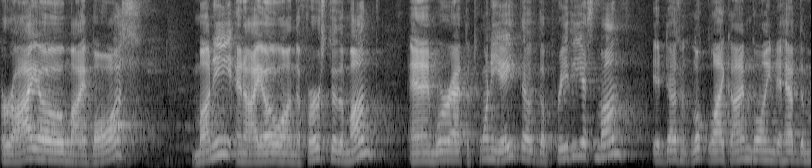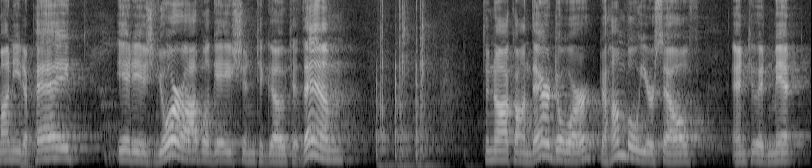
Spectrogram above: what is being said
or I owe my boss money, and I owe on the first of the month, and we're at the 28th of the previous month, it doesn't look like I'm going to have the money to pay. It is your obligation to go to them, to knock on their door, to humble yourself, and to admit,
